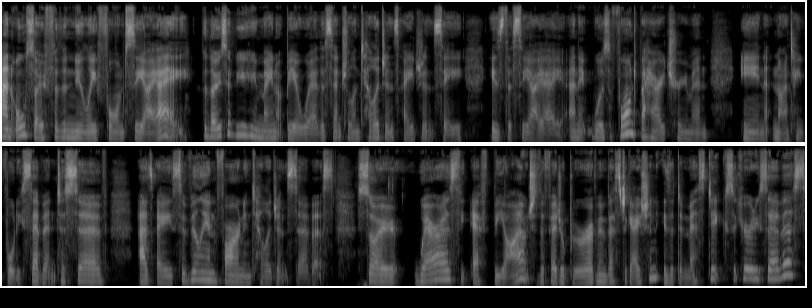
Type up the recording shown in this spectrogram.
and also for the newly formed CIA. For those of you who may not be aware, the Central Intelligence Agency is the CIA, and it was formed by Harry Truman in 1947 to serve as a civilian foreign intelligence service. So, whereas the FBI, which is the Federal Bureau of Investigation, is a domestic security service,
